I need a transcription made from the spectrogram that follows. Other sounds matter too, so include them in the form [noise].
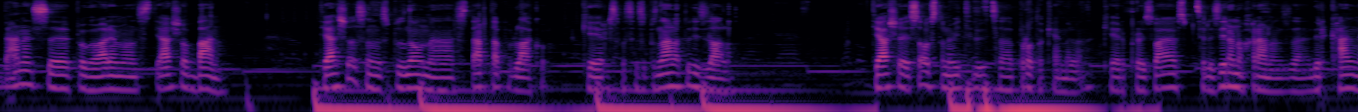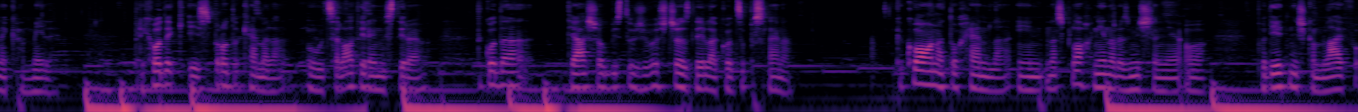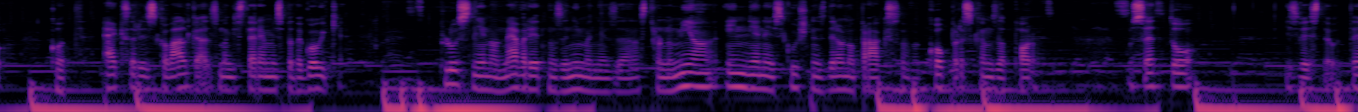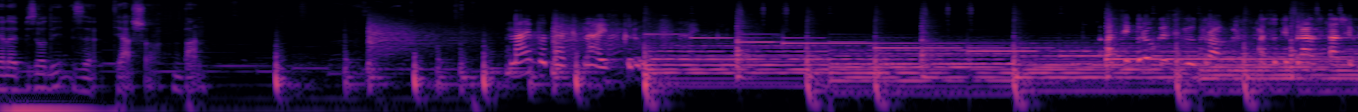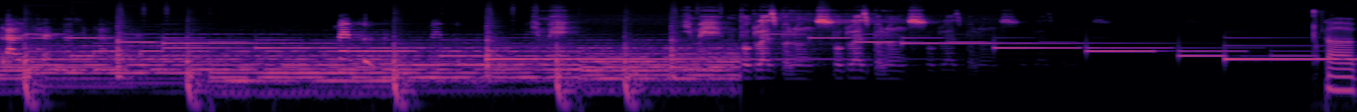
Danes se pogovarjamo s Tjašo Ban. Tjašo sem spoznal na startup vlaku, kjer smo se spoznala tudi z Zalo. Tjaša je soustanoviteljica Protokemela, kjer proizvajajo specializirano hrano za dirkalne kamele. Prihodek iz Protokemela v celoti reinvestirajo, tako da Tjaša v bistvu že vse čas dela kot zaposlena. Kako ona to handla in nasploh njeno razmišljanje o podjetniškem lifeu kot ex-raziskovalka z magisterijem iz pedagogike, plus njeno neverjetno zanimanje za astronomijo in njene izkušnje z delovno prakso v koprskem zaporu. Vse to izveste v tej epizodi z Tjašo Ban. Naj bo tak najzgrub. A si prav, ker si bil otrok, a so ti pravi starši pravljice?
